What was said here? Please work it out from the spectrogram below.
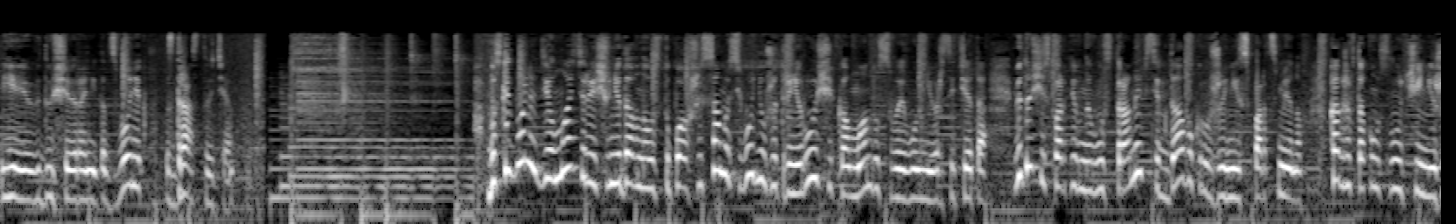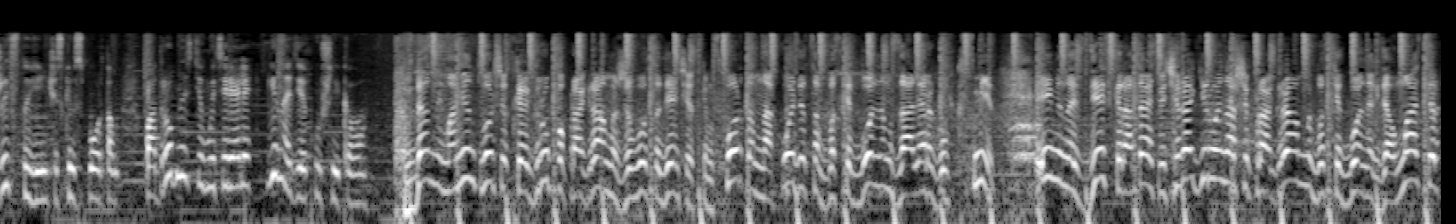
и я ее ведущая Вероника Дзвоник. Здравствуйте! Баскетбольный делмастер, еще недавно выступавший сам, а сегодня уже тренирующий команду своего университета. Ведущий спортивный вуз страны всегда в окружении спортсменов. Как же в таком случае не жить студенческим спортом? Подробности в материале Геннадия Кушникова. В данный момент творческая группа программы «Живу студенческим спортом» находится в баскетбольном зале «Ргувк Смит». Именно здесь коротает вечера герой нашей программы баскетбольных дел мастер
